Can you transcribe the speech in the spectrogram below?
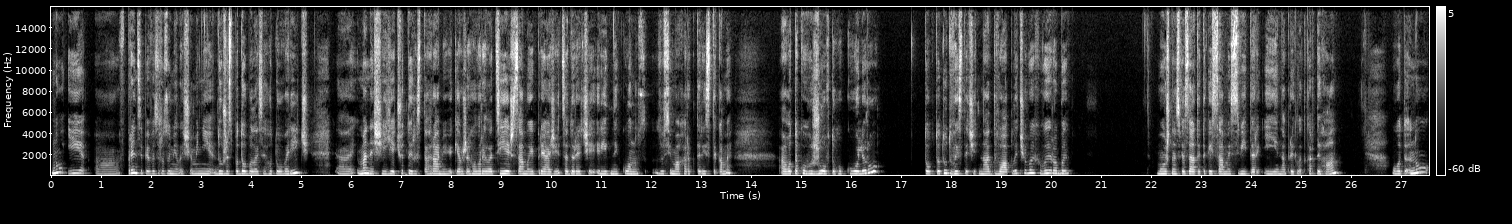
Ну і, е, в принципі, ви зрозуміли, що мені дуже сподобалася готова річ. У мене ще є 400 грамів, як я вже говорила, цієї ж самої пряжі. Це, до речі, рідний конус з усіма характеристиками от такого жовтого кольору. Тобто тут вистачить на два плечових вироби. Можна зв'язати такий самий світер і, наприклад, кардиган. От, ну,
